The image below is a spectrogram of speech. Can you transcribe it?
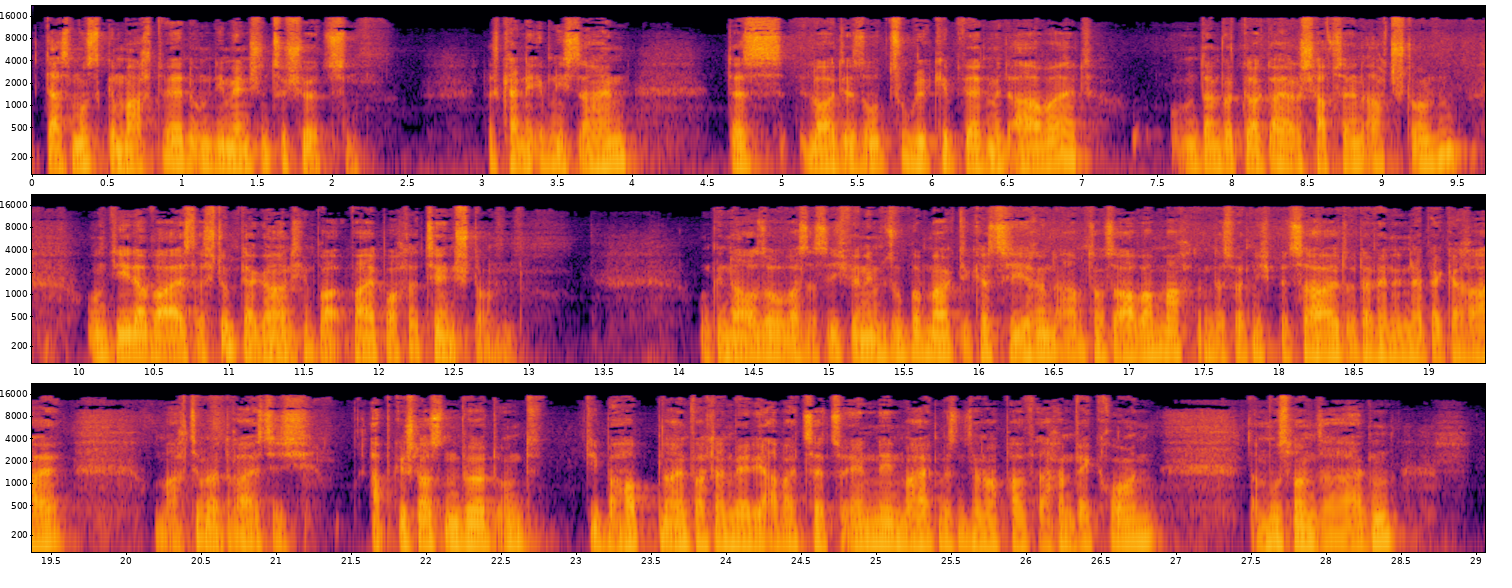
das muss gemacht werden, um die Menschen zu schützen. Das kann eben nicht sein, dass Leute so zugekippt werden mit Arbeit und dann wird gesagt, ja, das schaffst du in acht Stunden. Und jeder weiß, das stimmt ja gar nicht. In Wahrheit braucht er zehn Stunden. Und genauso, was ist ich, wenn im Supermarkt die Kassiererin abends noch sauber macht und das wird nicht bezahlt oder wenn in der Bäckerei um 18.30 Uhr abgeschlossen wird und die behaupten einfach, dann wäre die Arbeitszeit zu Ende. In Wahrheit müssen sie noch ein paar Sachen wegräumen. Da muss man sagen,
